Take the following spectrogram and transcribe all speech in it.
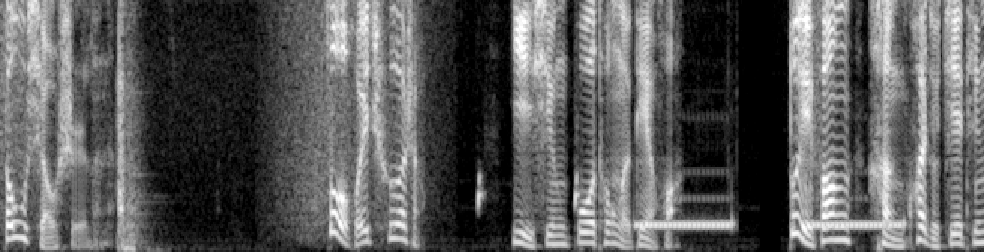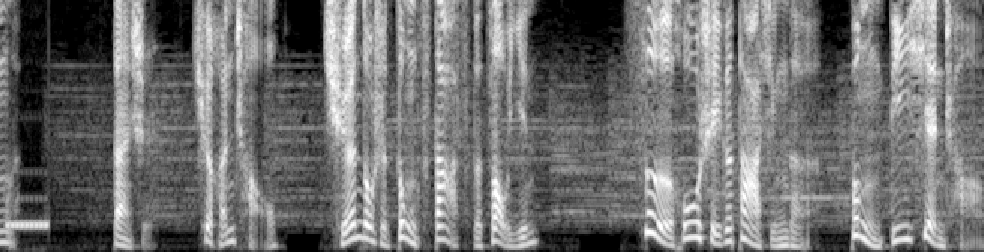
都消失了呢？坐回车上，易兴拨通了电话，对方很快就接听了，但是却很吵，全都是动次打次的噪音。似乎是一个大型的蹦迪现场。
